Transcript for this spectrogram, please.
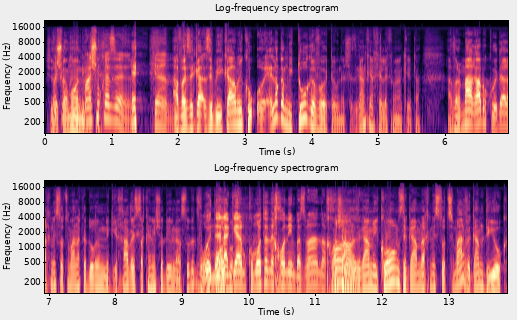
שזה משהו- כמוני. משהו כזה, כן. אבל זה, זה בעיקר מיקום, או אין לו גם ניטור גבוה יותר מדי, שזה גם כן חלק מהקטע. אבל מה רבק, הוא יודע להכניס עוצמה לכדור עם נגיחה, ויש שחקנים שיודעים לעשות את זה. והוא גם יודע להגיע למקומות הנכונים בזמן כמו הנכון. שאמרנו, זה גם מיקום, זה גם להכניס עוצמה וגם דיוק.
